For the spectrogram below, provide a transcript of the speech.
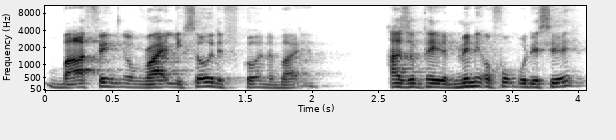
But I think rightly so, they've forgotten about him. Hasn't played a minute of football this year.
